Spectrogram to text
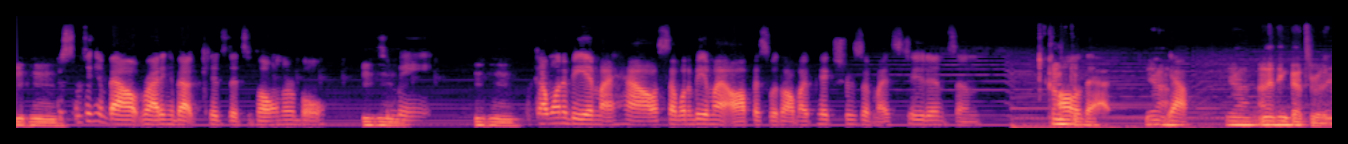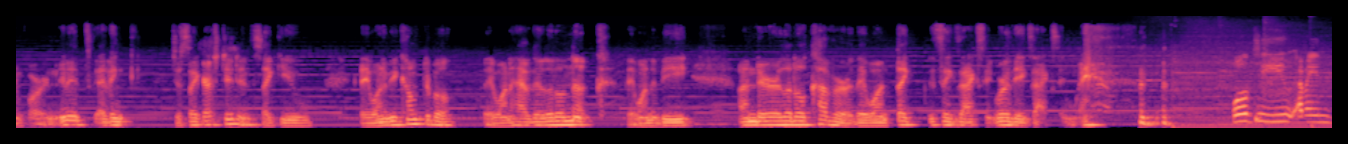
Mhm, There's something about writing about kids that's vulnerable to mhm, me. mhm. Like I want to be in my house. I want to be in my office with all my pictures of my students and all of that. Yeah. Yeah. Yeah. And I think that's really important. And it's, I think, just like our students, like you, they want to be comfortable. They want to have their little nook. They want to be under a little cover. They want, like, it's the exact same. We're the exact same way. Well, do you? I mean,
